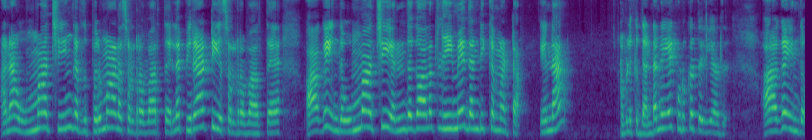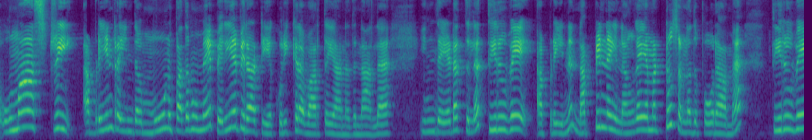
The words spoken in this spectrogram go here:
ஆனால் உம்மாச்சிங்கிறது பெருமாளை சொல்கிற வார்த்தை இல்லை பிராட்டியை சொல்கிற வார்த்தை. ஆக இந்த உம்மாச்சி எந்த காலத்துலேயுமே தண்டிக்க மாட்டான் ஏன்னா அவளுக்கு தண்டனையே கொடுக்க தெரியாது. ஆக இந்த உமாஸ்ரீ அப்படின்ற இந்த மூணு பதமுமே பெரிய பிராட்டியை குறிக்கிற வார்த்தையானதுனால இந்த இடத்துல திருவே அப்படின்னு நப்பிண்ணை நங்கையை மட்டும் சொன்னது போராமல் திருவே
